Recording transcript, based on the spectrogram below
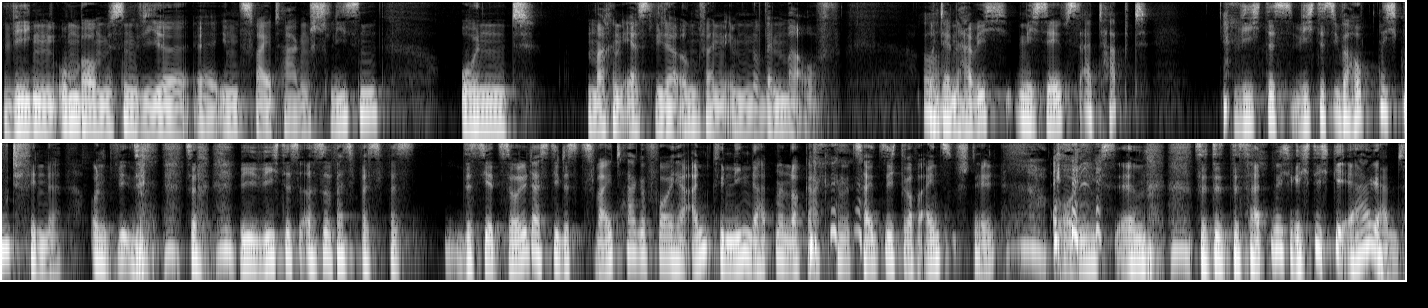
wegen Umbau müssen wir äh, in zwei Tagen schließen und machen erst wieder irgendwann im November auf. Oh. Und dann habe ich mich selbst ertappt, wie ich das, wie ich das überhaupt nicht gut finde. Und wie, so, wie, wie ich das auch so, was, was, was das jetzt soll, dass die das zwei Tage vorher ankündigen, da hat man noch gar keine Zeit, sich darauf einzustellen. Und ähm, so, das, das hat mich richtig geärgert.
